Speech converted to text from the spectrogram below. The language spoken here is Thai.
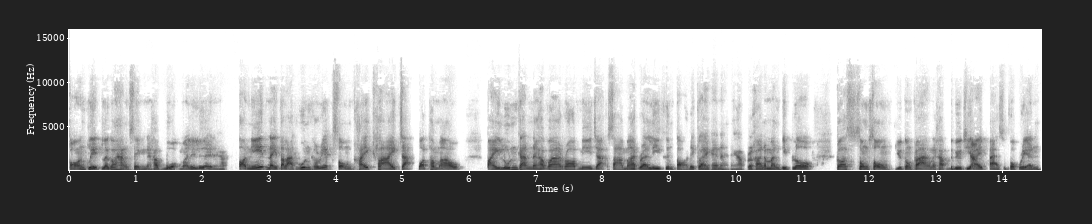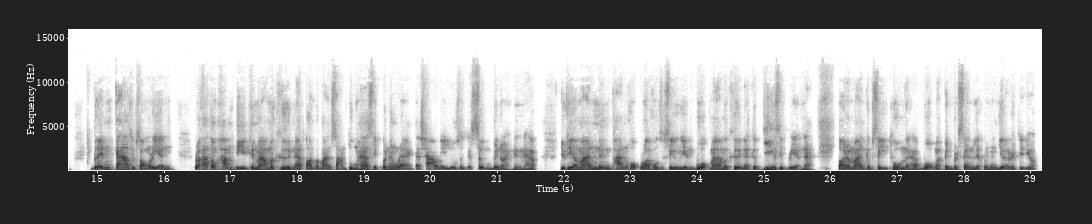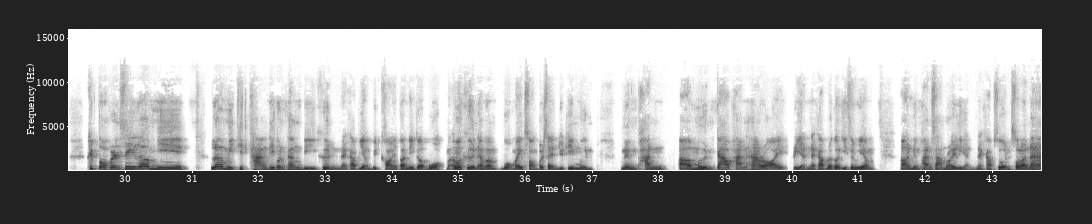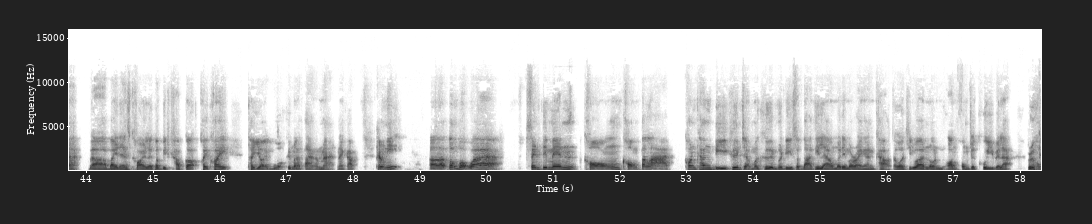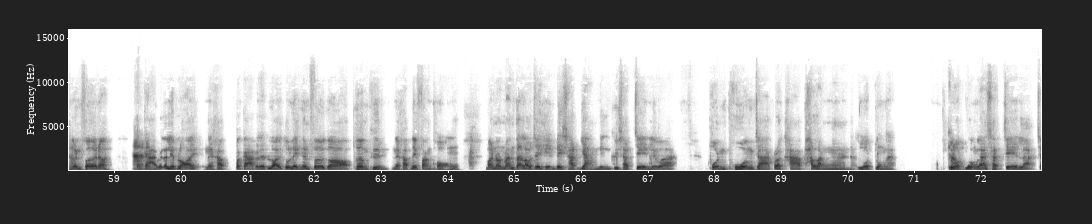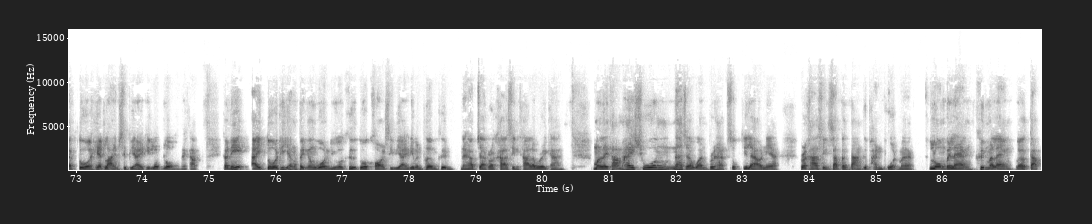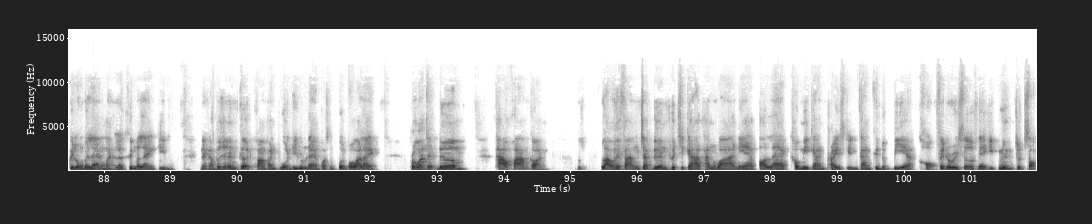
ของอังกฤษแล้วก็หังเสงนะครับ บวกมาเรื่อยๆนะครับ ตอนนี้ในตลาดหุ้นเขาเรียกทรงคล้ายๆจะ bottom out ไปลุ้นกันนะครับว่ารอบนี้จะสามารถ rally ขึ้นต่อได้ไกลแค่ไหนนะครับ ราคาน้ำมันดิบโลกก็ทรงๆ อยู่ตรงกลางนะครับ WTI 86 เหรียญ Blend 92 เหรียญ ราคาทองคำดีดขึ้นมาเมื่อคืนนะ ตอนประมาณ3ามทุ่มห้ค่อนข้างแรง แต่เช้านี้รู้สึกจะซึมไปหน่อยหนึ่งนะครับ อยู่ที่ประมาณ 1,664 เหรียญ บวกมาเมื่อคืนนะเกือบ 20 เหรียญนะตอนประมาณเกือบ4ทุ่มนะครับ บวกมาเป็นเปอร์เซ็นต์เลยค่อนข้างเยอะเลยทีเดียว คริปโตเคอเรนซีเริ่มมี เริ่มมีทิศทางที่ค่อนข้างดีขึ้นนะครับ อย่างบิตคอยตอนนี้ก็บวกมาเมื่อคืนนะมันบวกมาอีก2%อยู่ที่หมื่นหนึ่งพันเอ่อหมื่นเก้าพันห้าร้อยเหรียญนะครับ แล้วก็อีเธเรียมเอ่อหนึ่งพันสามร้อยเหรียญนะครับ ส่วนโซลาร่าอ่า Binance Coin แล้วก็ Bitcup ก็ค่อยๆ ทยอยบวกขึ้นมาต่างกันมานะครับครับวันนี้เอ่อต้องบอกว่าเซนติเมนต์ของของตลาดค่อนข้างดีขึ้นจากเมื่อคืนพอดีสัปดาห์ที่แล้วไม่ได้มารายงานข่าว แต่ว่าคิดว่านนท์อ้อมคงจะคุยไปแล้วเรื่องของเงินเฟ้อเนาะ ประกาศไปแล้วเรียบร้อยนะครับ ประกาศไปแล้วเรียบร้อยตัวเลขเงินเฟ้อก็เพิ่มขึ้นนะครับ ในฝั่งของมันนอนมันแต่เราจะเห็นได้ชัดอย่างหนึ่งคือชัดเจนเลยว่า ผลพวงจากราคาพลังงานน่ะลดลงแล้วครับลดลงแล้วชัดเจนแล้วจากตัว headline CPI ที่ลดลงนะครับ คราวนี้ไอตัวที่ยังเป็นกังวลอยู่ก็คือตัว core CPI ที่มันเพิ่มขึ้นนะครับ จากราคาสินค้าและบริการ มันเลยทำให้ช่วงน่าจะวันพฤหัสศุกร์ที่แล้วเนี่ย ราคาสินทรัพย์ต่างๆ คือผันผวนมาก ลงไปแรงขึ้นมาแรงแล้วก็กลับไปลงไปแรงใหม่แล้วขึ้นมาแรงอีกทีนึง นะครับเพราะฉะนั้นเกิดความผันผวนที่รุนแรงพอสมควรเพราะว่าอะไร เพราะว่าจากเดิมเท้าความก่อนเล่าให้ฟังจากเดือนพฤศจิกาธันวาเนี่ยตอนแรกเขามีการ price in การขึ้นดอกเบี้ยของ Federal Reserve เนี่ยอีก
